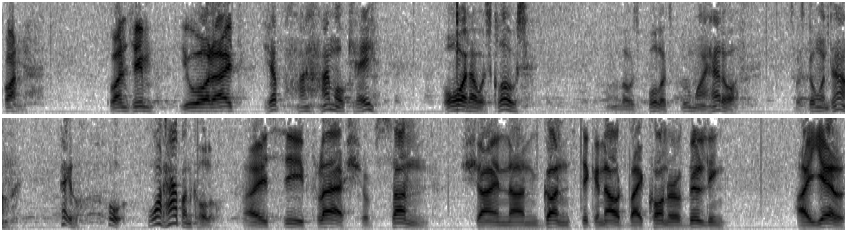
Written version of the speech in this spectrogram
Tuan. Tuan Jim, you all right? Yep, I- I'm okay. Boy, that was close. One of those bullets blew my hat off. It was going down. Hey, oh, what happened, Kolo? I see flash of sun shine on gun sticking out by corner of building. I yell.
